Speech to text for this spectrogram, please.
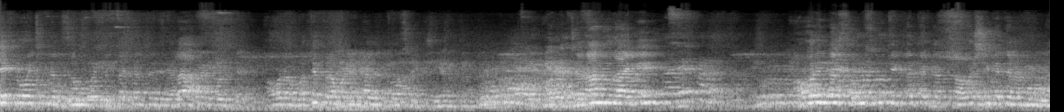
ಏಕವಚನದಲ್ಲಿ ಸಂಭವಿಸಿರ್ತಕ್ಕಂಥದ್ದೆಲ್ಲ ಅವರ ಮತಿ ಅಲ್ಲಿ ತೋರಿಸಿ ಅವರು ಜನಾನುರಾಗಿ ಅವರಿಂದ ಸಂಸ್ಕೃತಿ ಅವಶ್ಯಕತೆ ನಮಗಿಲ್ಲ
